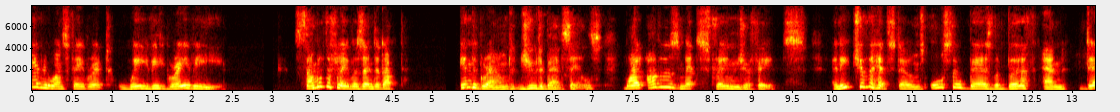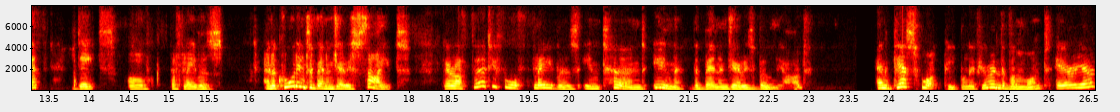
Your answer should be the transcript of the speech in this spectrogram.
everyone's favorite wavy gravy. Some of the flavors ended up in the ground due to bad sales, while others met stranger fates. And each of the headstones also bears the birth and death dates of the flavors. And according to Ben and Jerry's site, there are 34 flavors interned in the Ben and Jerry's boneyard. And guess what, people? If you're in the Vermont area,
